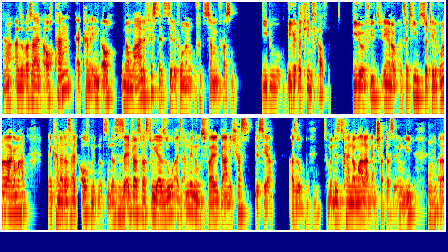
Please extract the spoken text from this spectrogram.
Ja, also was er halt auch kann, er kann eben auch normale Festnetztelefonanrufe zusammenfassen, die du die über Teams laufen. Die du für, genau, kannst ja Teams zur Telefonanlage machen, dann kann er das halt auch mitnutzen. Das ist etwas, was du ja so als Anwendungsfall gar nicht hast bisher. Also mhm. zumindest kein normaler Mensch hat das irgendwie, mhm. äh,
